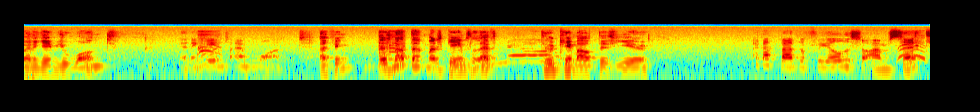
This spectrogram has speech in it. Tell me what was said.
Any games you want? Any games I want. I think there's not that much games left No. who came out this year. I got Battlefield, so I'm set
